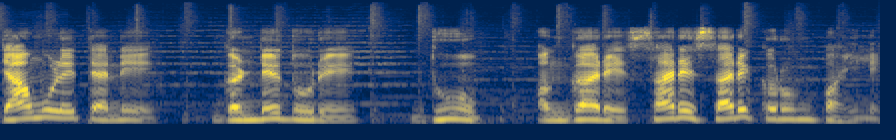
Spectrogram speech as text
त्यामुळे त्याने गंडेदोरे धूप अंगारे सारे सारे करून पाहिले.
